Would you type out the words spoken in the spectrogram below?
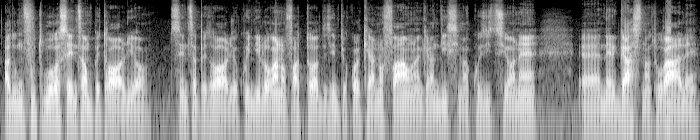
ad un futuro senza un petrolio, senza petrolio. Quindi loro hanno fatto, ad esempio, qualche anno fa una grandissima acquisizione eh, nel gas naturale.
